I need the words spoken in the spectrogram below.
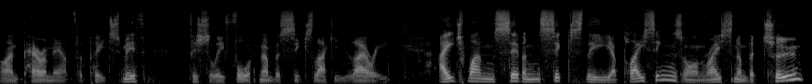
I'm Paramount for Pete Smith. Officially fourth, number six, Lucky Larry. 8176, the uh, placings on race number two.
